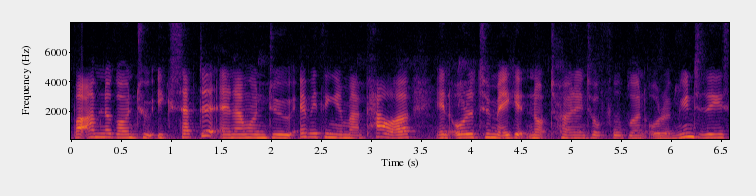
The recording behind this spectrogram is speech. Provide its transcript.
But I'm not going to accept it and I'm going to do everything in my power in order to make it not turn into a full-blown autoimmune disease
